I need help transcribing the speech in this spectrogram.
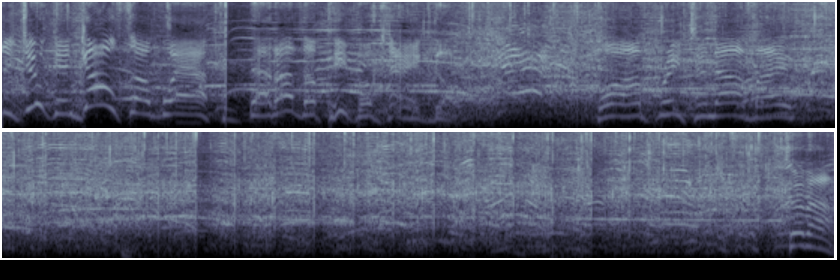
that you can go somewhere that other people can't go. Boy, I'm preaching now, man. Sit down.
